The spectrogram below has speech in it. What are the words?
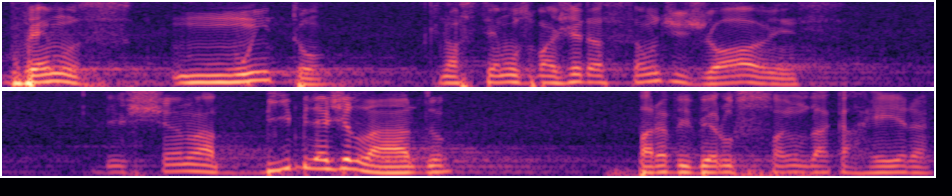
vemos muito que nós temos uma geração de jovens deixando a Bíblia de lado para viver o sonho da carreira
